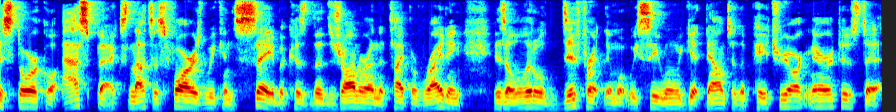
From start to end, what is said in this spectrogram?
historical aspects, and that's as far as we can say because the genre and the type of writing is a little different than what we see when we get down to the patriarch narratives to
